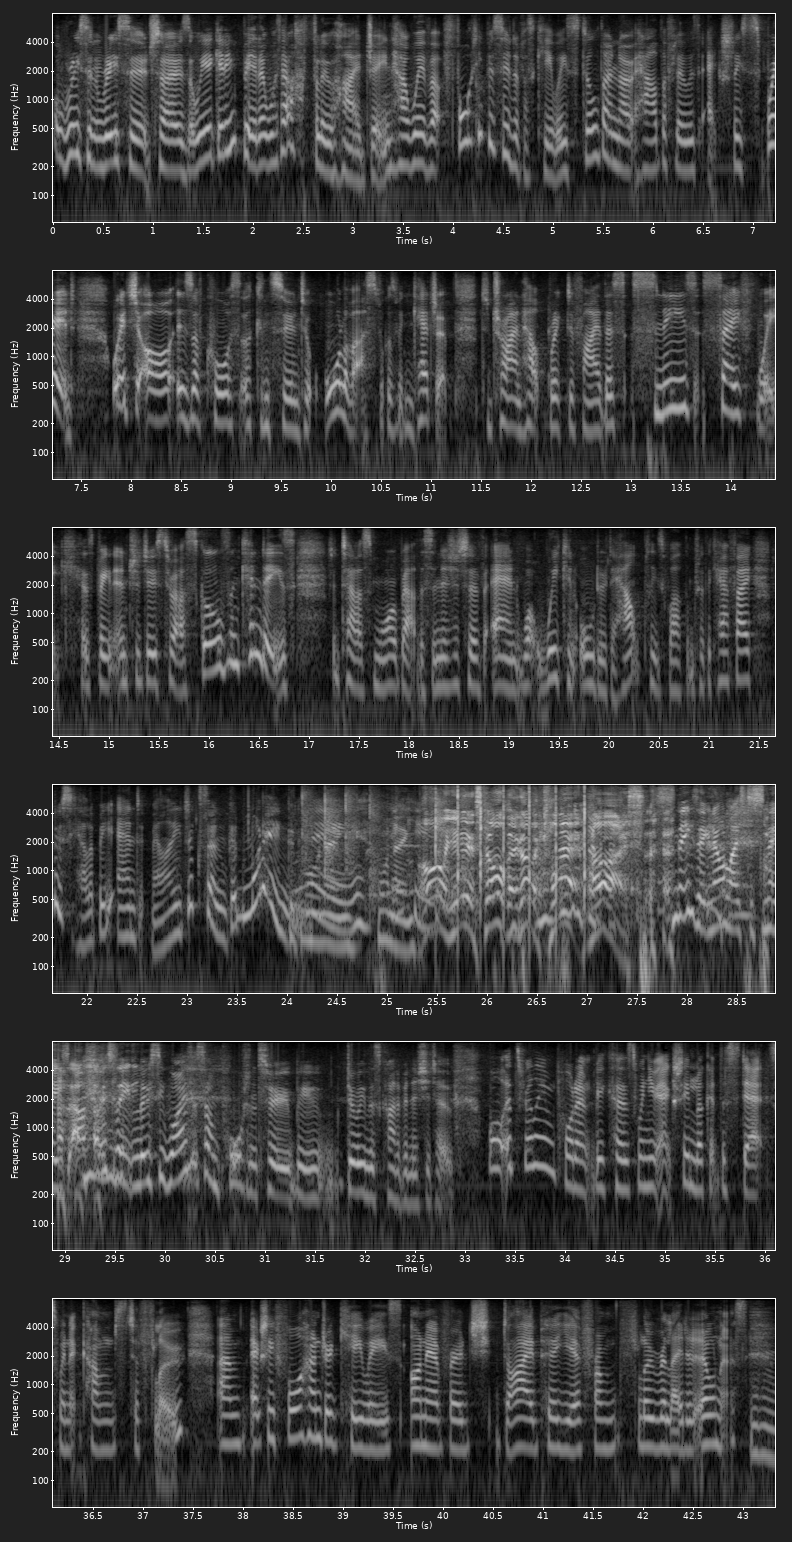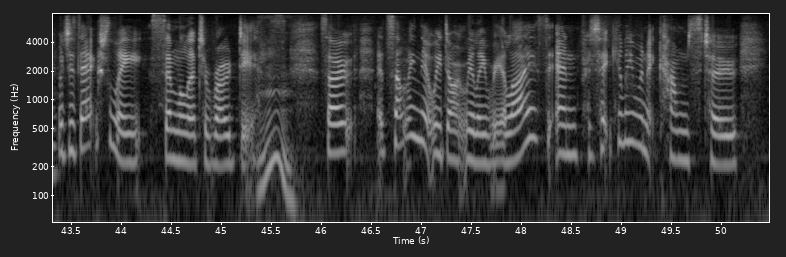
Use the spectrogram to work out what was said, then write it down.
Well, recent research shows that we are getting better with our flu hygiene. However, 40% of us Kiwis still don't know how the flu is actually spread, which is, of course, a concern to all of us because we can catch it. To try and help rectify this, Sneeze Safe Week has been introduced to our schools and kindies. To tell us more about this initiative and what we can all do to help, please welcome to the cafe Lucy Hellaby and Melanie Dixon. Good morning. Good morning. Morning. Oh, yes. Oh, they got a clap. nice. Sneezing. No one likes to sneeze. Uh, firstly, Lucy, Lucy, why is it so important to be doing this kind of initiative? Well, it's really important because when you actually look at the stats when it comes to flu, um, actually 400 Kiwis on average die per year from flu-related illness, mm -hmm. which is actually similar to road deaths. Mm. So it's something that we don't really realise, and particularly when it comes to,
